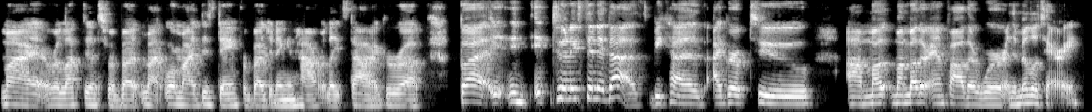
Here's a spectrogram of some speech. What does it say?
my reluctance for but my or my disdain for budgeting and how it relates to how I grew up. But it, it, to an extent, it does because I grew up to um, my, my, mother and father were in the military,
